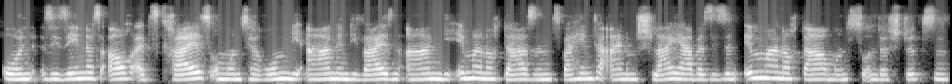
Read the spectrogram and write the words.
Und sie sehen das auch als Kreis um uns herum, die Ahnen, die weisen Ahnen, die immer noch da sind, zwar hinter einem Schleier, aber sie sind immer noch da, um uns zu unterstützen.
